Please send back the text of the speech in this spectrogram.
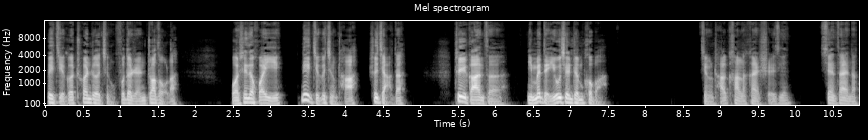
被几个穿着警服的人抓走了。我现在怀疑那几个警察是假的，这个案子你们得优先侦破吧。警察看了看时间，现在呢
